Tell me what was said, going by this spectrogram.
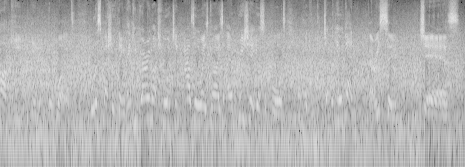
car key in the world. What a special thing. Thank you very much for watching. As always, guys, I appreciate your support and I hope to catch up with you again very soon. Cheers.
